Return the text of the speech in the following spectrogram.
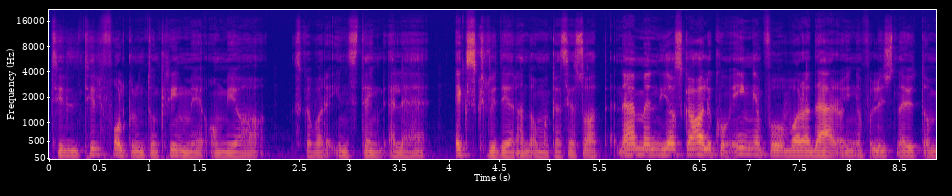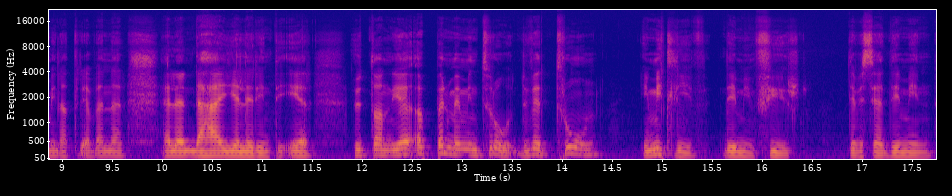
till, till folk runt omkring mig om jag ska vara instängd eller exkluderande om man kan säga så att nej men jag ska ha lektion, ingen får vara där och ingen får lyssna utom mina tre vänner eller det här gäller inte er utan jag är öppen med min tro. Du vet tron i mitt liv, det är min fyr. Det vill säga det är, min,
